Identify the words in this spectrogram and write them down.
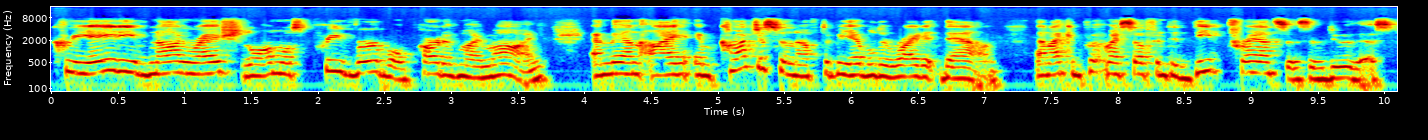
creative non-rational almost pre-verbal part of my mind. And then i am conscious enough to be able to write it down. And i can put myself into deep trances and do this.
